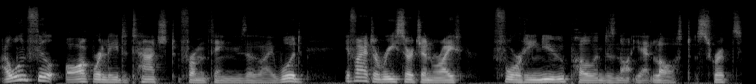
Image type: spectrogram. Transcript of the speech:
I won't feel awkwardly detached from things as I would if I had to research and write 40 new Poland is not yet lost scripts.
